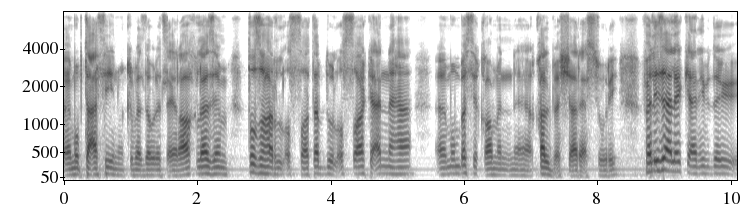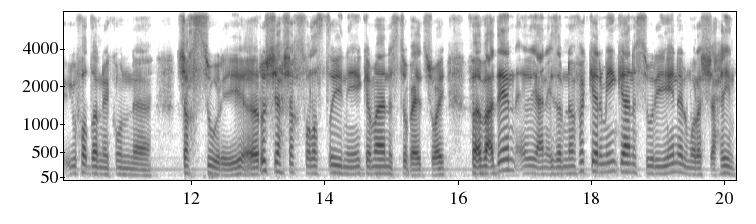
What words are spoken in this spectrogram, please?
مبتعثين من قبل دولة العراق. لازم تظهر القصة تبدو القصة كأنها منبثقة من قلب الشارع السوري. فلذلك يعني بده يفضل أنه يكون شخص سوري. رشح شخص فلسطيني كمان استبعد شوي. فبعدين يعني إذا بدنا نفكر مين كان السوريين المرشحين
